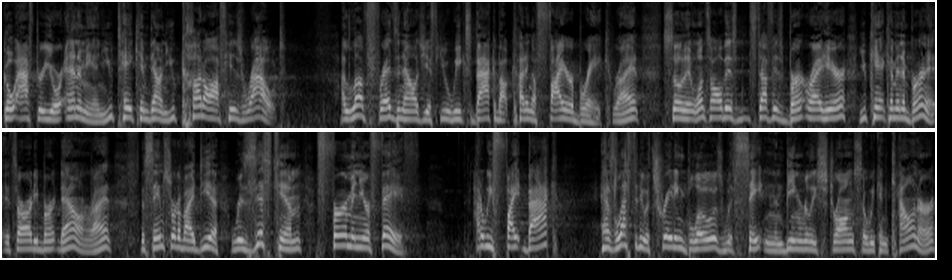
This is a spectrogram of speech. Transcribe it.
go after your enemy and you take him down. You cut off his route. I loved Fred's analogy a few weeks back about cutting a fire break, right? So that once all this stuff is burnt right here, you can't come in and burn it. It's already burnt down, right? The same sort of idea. Resist him firm in your faith. How do we fight back? It has less to do with trading blows with Satan and being really strong so we can counter,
